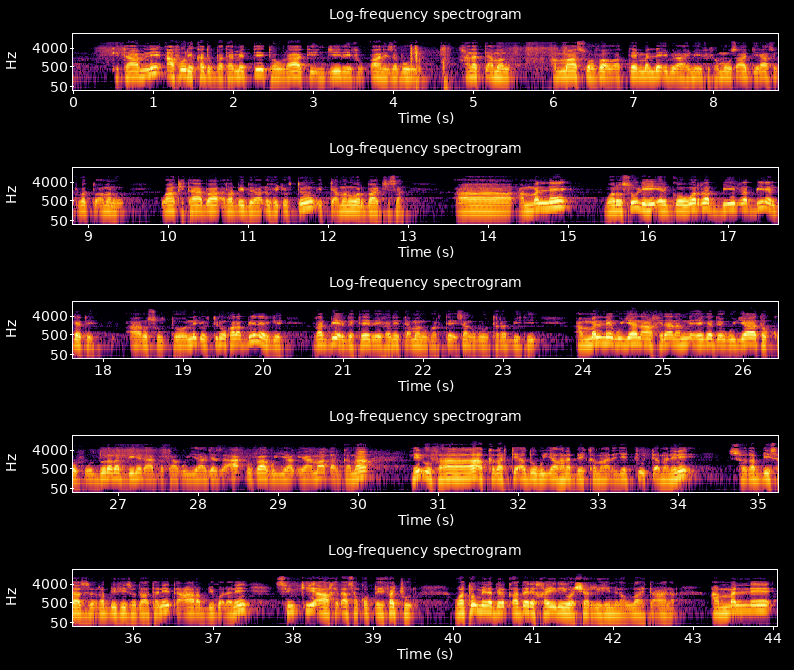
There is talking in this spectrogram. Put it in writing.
kitaabni afur akka dubbatametti tawraati injiilii furqaani zabuuri kanatti amanu ammaas sofa artee mallee ibraahimii fi muusaa jiraa san cufattu amanuudha waan kitaaba rabbi biraa dhufe cuftu itti amanuu barbaachisa ammallee warasuulihi ergoowwan rabbiin rabbiin ergate rusultoonni cuftinuu ka rabbiin erge rabbii ergatee beekanii itti amanuu gartee isaan gabroota rabbiiti ammallee guyyaan akhiraa namni eegate guyyaa tokko fuuldura rabbii ni dhaabbataa guyyaa jaza'aa dhufaa guyyaa qiyaamaat argamaa ni dhufaa akka gartee aduu guyyaa kana beekamaadha jechuu itti amanini rabbii isaas rabbii fi sodaatanii xa'aa rabbii godhanii sinqii akhiraa san qopheeffachuudha. وتؤمن بالقدر خيره وشره من الله تعالى أما اللي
